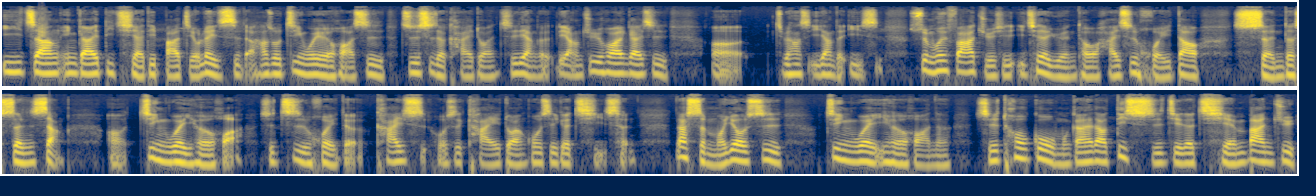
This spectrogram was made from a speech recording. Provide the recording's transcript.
一章应该第七还第八节有类似的，他说敬畏耶和华是知识的开端。其实两个两句话应该是呃。基本上是一样的意思，所以我们会发觉，其实一切的源头还是回到神的身上哦。敬畏耶和华是智慧的开始，或是开端，或是一个启程。那什么又是敬畏耶和华呢？其实透过我们刚才到第十节的前半句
